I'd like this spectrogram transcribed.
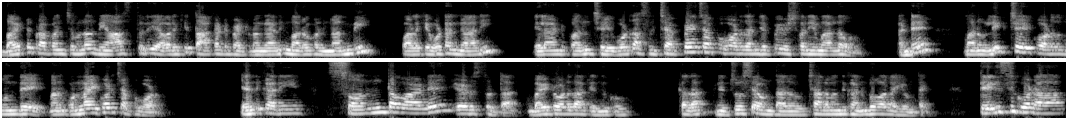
బయట ప్రపంచంలో మీ ఆస్తులు ఎవరికి తాకట్టు పెట్టడం కానీ మరొకరు నమ్మి వాళ్ళకి ఇవ్వటం కానీ ఇలాంటి పనులు చేయకూడదు. అసలు చెప్పే చెప్పకూడదు అని చెప్పి విశ్వ నియమాల్లో ఉంది. అంటే మనం లీక్ చేయకూడదు ముందే. మనకు ఉన్నాయి కూడా చెప్పకూడదు. ఎందుకని? సొంత వాళ్ళే ఏడుస్తుంటారు. బయట వాళ్ళ దాకా ఎందుకు? కదా? మీరు చూసే ఉంటారు. చాలా మందికి అనుభవాలు అయి ఉంటాయి. తెలిసి కూడా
